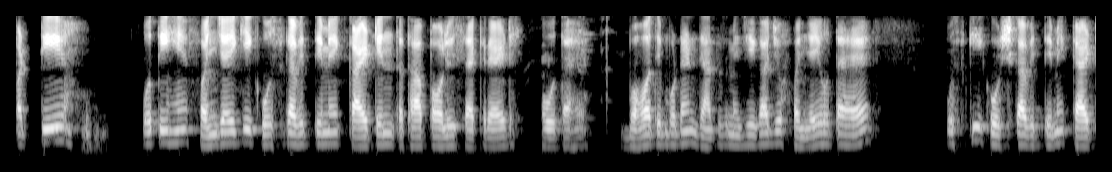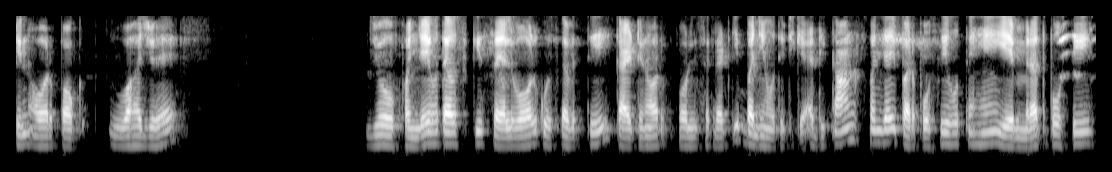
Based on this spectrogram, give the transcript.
पट्टी होती हैं, फंजाई की कोशिका भित्ति में काइटिन तथा पॉलीसैकेराइड होता है। बहुत इंपॉर्टेंट ध्यान से समझिएगा, जो फंजाई होता है उसकी कोशिका भित्ति में काइटिन और पॉक, वह जो है, जो फंजाई होता है उसकी सेल वॉल कोशिका भित्ति काइटिन और पॉलीसेक्राइड की बनी होती है, ठीक है? अधिकांश फंजाई परपोषी होते हैं, ये मृतपोषी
